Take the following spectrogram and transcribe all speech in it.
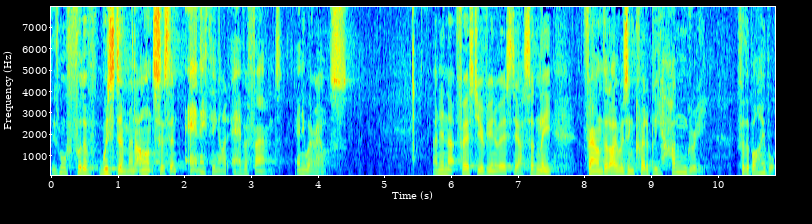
was more full of wisdom and answers than anything I'd ever found anywhere else. And in that first year of university, I suddenly found that I was incredibly hungry for the Bible.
